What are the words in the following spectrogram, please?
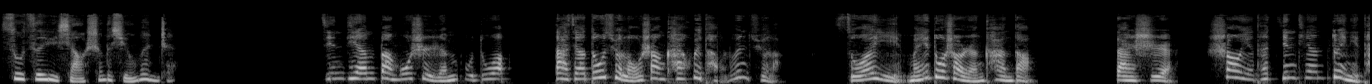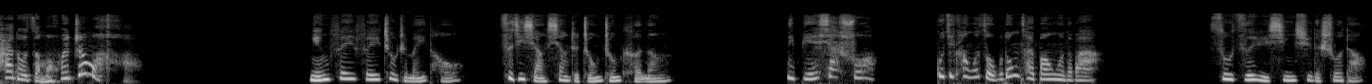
苏子玉小声的询问着：“今天办公室人不多，大家都去楼上开会讨论去了，所以没多少人看到。但是少爷他今天对你态度怎么会这么好？”宁菲菲皱着眉头，自己想象着种种可能。你别瞎说，估计看我走不动才帮我的吧？”苏子玉心虚的说道，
